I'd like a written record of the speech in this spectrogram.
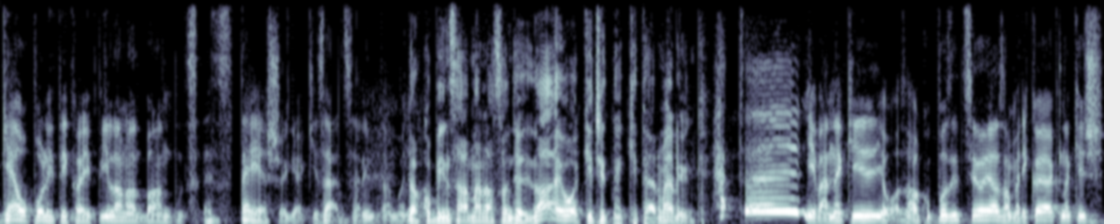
geopolitikai pillanatban ez, teljességgel kizárt szerintem. Hogy De a- akkor Bin Salman azt mondja, hogy na jó, kicsit még kitermelünk? Hát nyilván neki jó az alkupozíciója, az amerikaiaknak is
